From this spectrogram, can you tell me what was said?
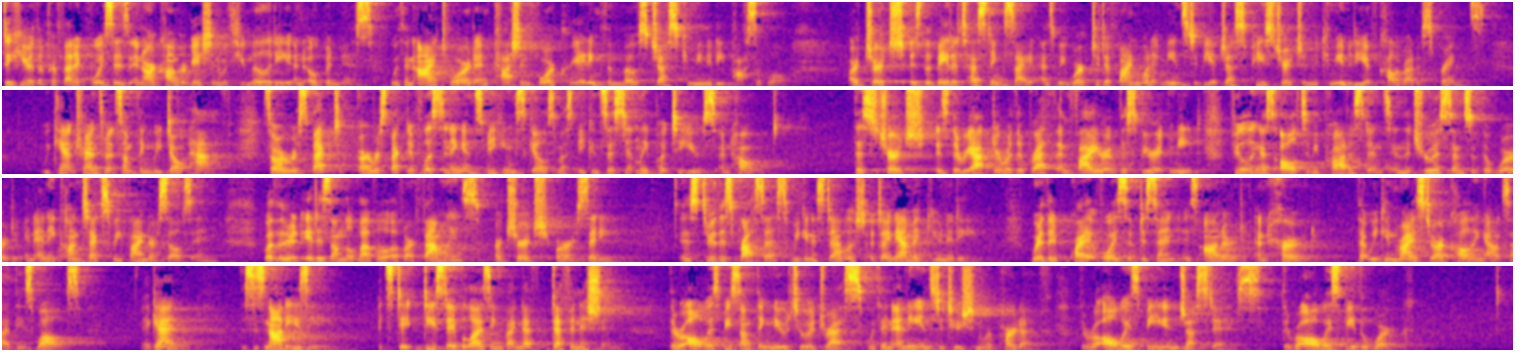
to hear the prophetic voices in our congregation with humility and openness, with an eye toward and passion for creating the most just community possible. Our church is the beta testing site as we work to define what it means to be a just peace church in the community of Colorado Springs. We can't transmit something we don't have, so our, respect, our respective listening and speaking skills must be consistently put to use and honed. This church is the reactor where the breath and fire of the Spirit meet, fueling us all to be Protestants in the truest sense of the word in any context we find ourselves in, whether it is on the level of our families, our church, or our city. It is through this process we can establish a dynamic unity, where the quiet voice of dissent is honored and heard, that we can rise to our calling outside these walls. Again, this is not easy. It's de- destabilizing by nef- definition there will always be something new to address within any institution we're part of. There will always be injustice. There will always be the work.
